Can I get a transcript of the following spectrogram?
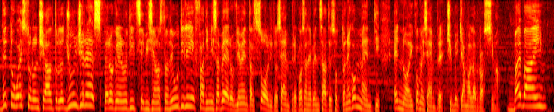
Detto questo non c'è altro da aggiungere, spero che le notizie vi siano state utili, fatemi sapere ovviamente al solito sempre cosa ne pensate sotto nei commenti e noi come sempre ci becchiamo alla prossima. Bye bye!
